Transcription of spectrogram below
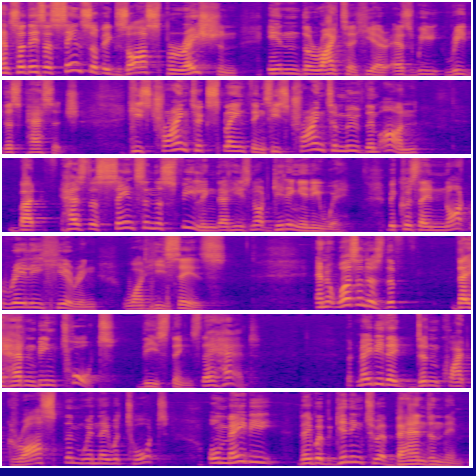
And so there's a sense of exasperation in the writer here as we read this passage. He's trying to explain things, he's trying to move them on, but has the sense and this feeling that he's not getting anywhere because they're not really hearing what he says. And it wasn't as if they hadn't been taught these things, they had. But maybe they didn't quite grasp them when they were taught, or maybe they were beginning to abandon them.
